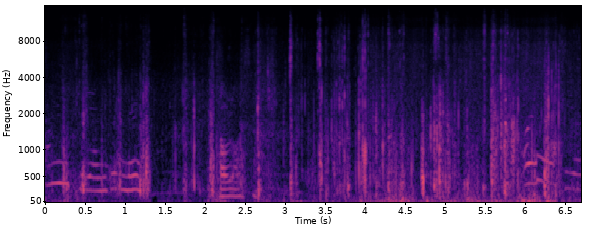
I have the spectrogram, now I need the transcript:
아유, 길이 안 좋네. 다 올라갔어. 아유, 길이 안 좋네.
